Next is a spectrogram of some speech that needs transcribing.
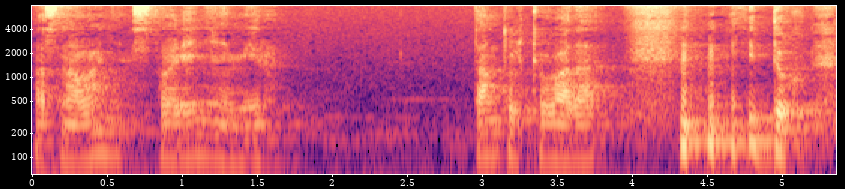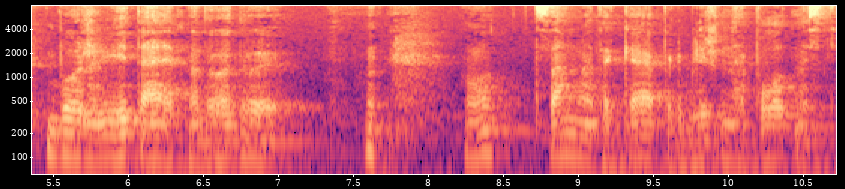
Основание, створение мира. Там только вода. И Дух Божий витает над водой. Вот самая такая приближенная плотность.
